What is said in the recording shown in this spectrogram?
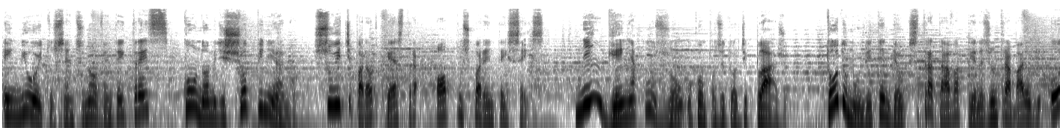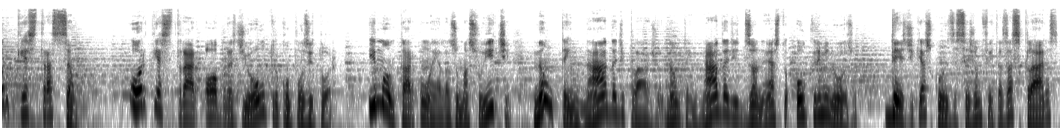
em 1893 com o nome de Chopiniana, Suíte para Orquestra Opus 46. Ninguém acusou o compositor de plágio todo mundo entendeu que se tratava apenas de um trabalho de orquestração. Orquestrar obras de outro compositor e montar com elas uma suíte não tem nada de plágio, não tem nada de desonesto ou criminoso, desde que as coisas sejam feitas às claras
